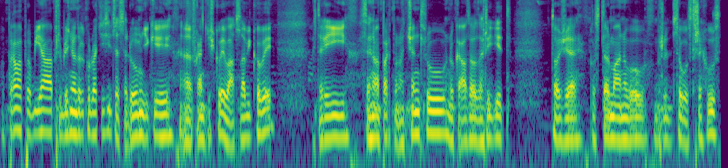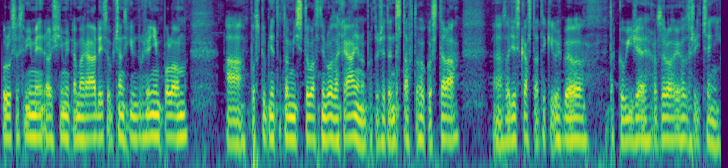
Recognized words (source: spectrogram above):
Oprava probíhá přibližně od roku 2007 díky eh, Františkovi Václavíkovi, který sehnal partu nadšenců, dokázal zařídit to, že kostel má novou břidlicovou střechu spolu se svými dalšími kamarády s občanským združením Polom a postupně toto místo vlastně bylo zachráněno, protože ten stav toho kostela eh, z hlediska statiky už byl takový, že hrozilo jeho zřícení.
